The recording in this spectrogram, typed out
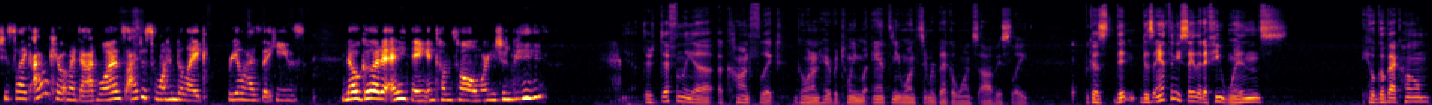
She's like, I don't care what my dad wants. I just want him to like realize that he's no good at anything and comes home where he should be. There's definitely a, a conflict going on here between what Anthony wants and Rebecca wants, obviously. Because didn't, does Anthony say that if he wins, he'll go back home?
